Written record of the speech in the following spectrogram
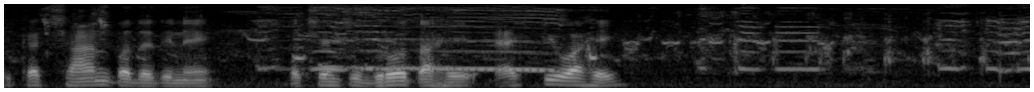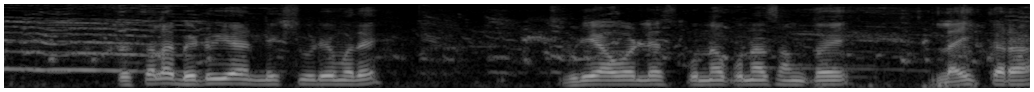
इतका छान पद्धतीने पक्ष्यांची ग्रोथ आहे ॲक्टिव्ह आहे. तर चला भेटूया नेक्स्ट व्हिडिओमध्ये व्हिडिओ आवडल्यास पुन्हा पुन्हा सांगतोय. लाईक करा.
